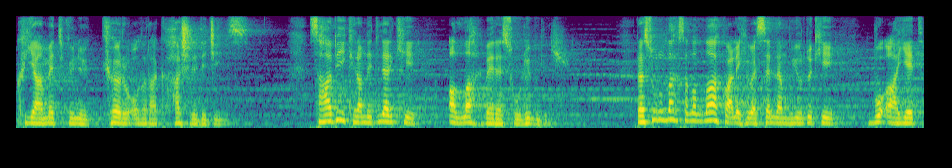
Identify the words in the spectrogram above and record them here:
kıyamet günü kör olarak haşredeceğiz. Sahabe-i kiram dediler ki Allah ve Resulü bilir. Resulullah sallallahu aleyhi ve sellem buyurdu ki bu ayet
